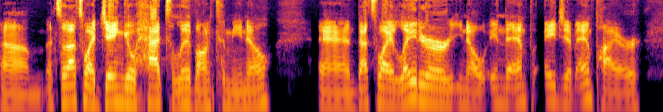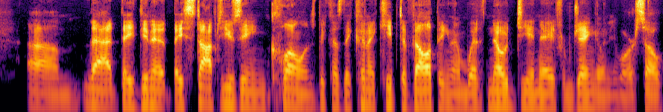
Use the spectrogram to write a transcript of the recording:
Um, and so that's why Jango had to live on Kamino, and that's why later, you know, in the Age of Empire, um, that they didn't they stopped using clones because they couldn't keep developing them with no DNA from Jango anymore. So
